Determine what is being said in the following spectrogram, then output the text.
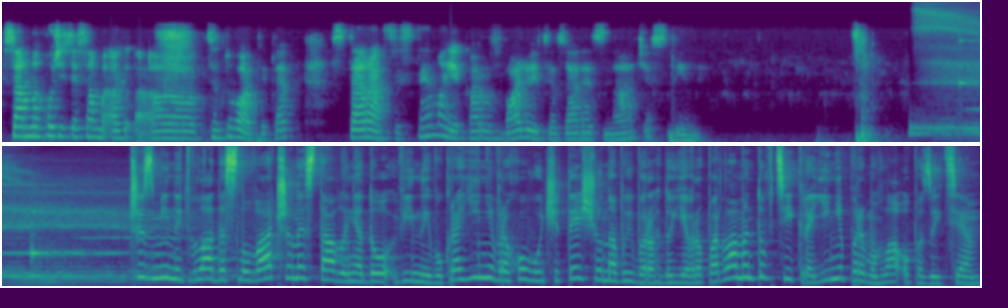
Саме хочеться саме акцентувати, так? Стара система, яка розвалюється зараз на частини. Чи змінить влада Словаччини ставлення до війни в Україні, враховуючи те, що на виборах до Європарламенту в цій країні перемогла опозиція?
